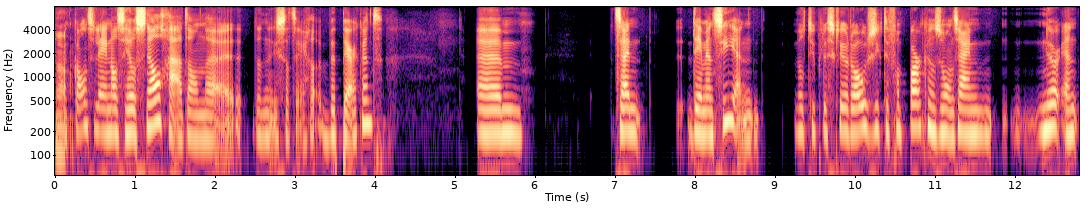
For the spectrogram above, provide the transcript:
Ja. een kans. Alleen als het heel snel gaat, dan, eh, dan is dat echt beperkend. Ehm, het zijn dementie en multiple sclerose, ziekte van Parkinson zijn, neur en,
